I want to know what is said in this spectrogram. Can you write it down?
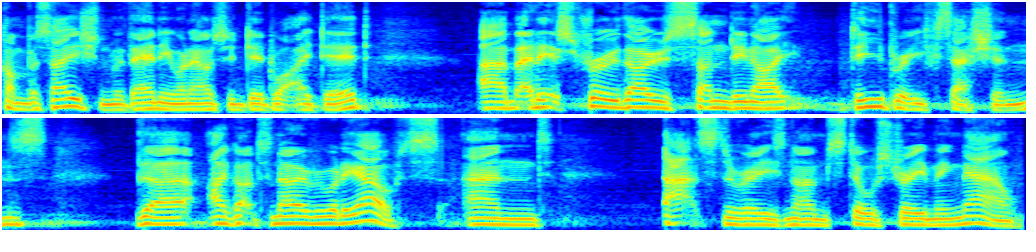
conversation with anyone else who did what I did, um, and it's through those Sunday night debrief sessions that I got to know everybody else, and that's the reason I'm still streaming now.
